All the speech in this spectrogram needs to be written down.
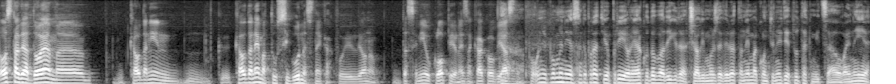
ostavlja dojam e, kao da nije, kao da nema tu sigurnost nekakvu ili ono, da se nije uklopio, ne znam kako objasniti. pa on je po meni, ja sam ga pratio prije, on je jako dobar igrač, ali možda vjerojatno nema kontinuitet utakmica, ovaj, nije,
